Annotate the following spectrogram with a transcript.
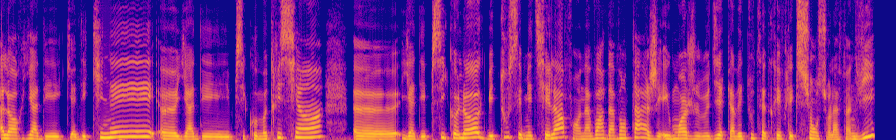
Alors, il y, a des, il y a des kinés, euh, il y a des psychomotriciens, euh, il y a des psychologues, mais tous ces métiers-là, faut en avoir davantage. Et moi, je veux dire qu'avec toute cette réflexion sur la fin de vie,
